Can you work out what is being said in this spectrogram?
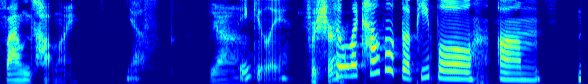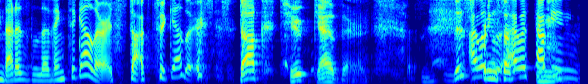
Violence Hotline. Yes, Yeah, thank you, Lee. for sure. So, like, how about the people um, that is living together, stuck together? Stuck together. This I was brings up. I was Mhm. talking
